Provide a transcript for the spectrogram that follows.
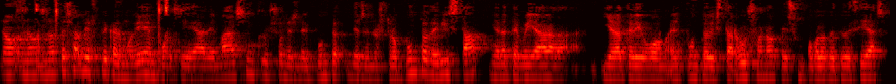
No, no, no te sabría explicar muy bien, porque además incluso desde el punto, desde nuestro punto de vista, y ahora te voy a, y ahora te digo el punto de vista ruso, ¿no? Que es un poco lo que tú decías,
